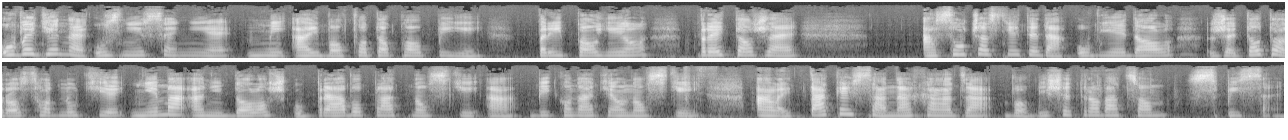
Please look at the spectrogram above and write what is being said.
Uvedené uznesenie mi aj vo fotokópii pripojil, pretože a súčasne teda uviedol, že toto rozhodnutie nemá ani doložku právoplatnosti a vykonateľnosti, ale také sa nachádza vo vyšetrovacom spise. E,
